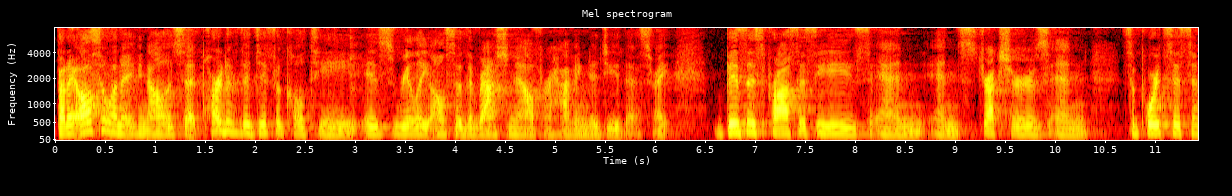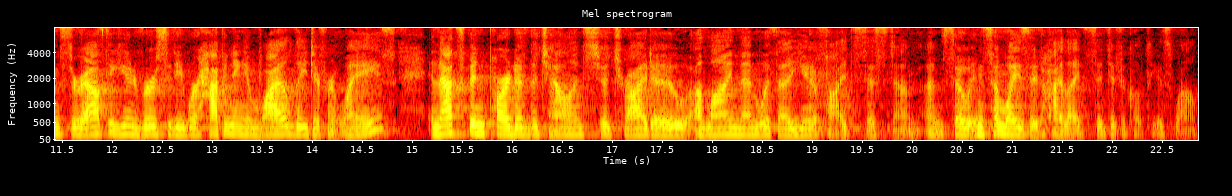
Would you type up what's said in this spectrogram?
but I also want to acknowledge that part of the difficulty is really also the rationale for having to do this, right? Business processes and, and structures and support systems throughout the university were happening in wildly different ways. And that's been part of the challenge to try to align them with a unified system. Um, so in some ways, it highlights the difficulty as well.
